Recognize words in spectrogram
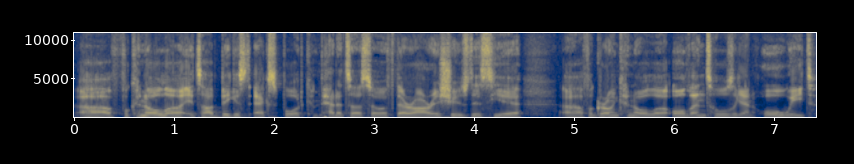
Uh, for canola, it's our biggest export competitor. So if there are issues this year uh, for growing canola or lentils, again, or wheat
